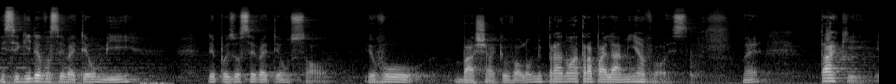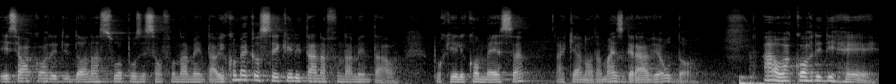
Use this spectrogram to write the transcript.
Em seguida você vai ter o Mi, depois você vai ter um Sol. Eu vou baixar aqui o volume para não atrapalhar a minha voz. Né? Tá aqui. Esse é o acorde de Dó na sua posição fundamental. E como é que eu sei que ele está na fundamental? Porque ele começa, aqui a nota mais grave é o Dó. Ah, o acorde de Ré,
